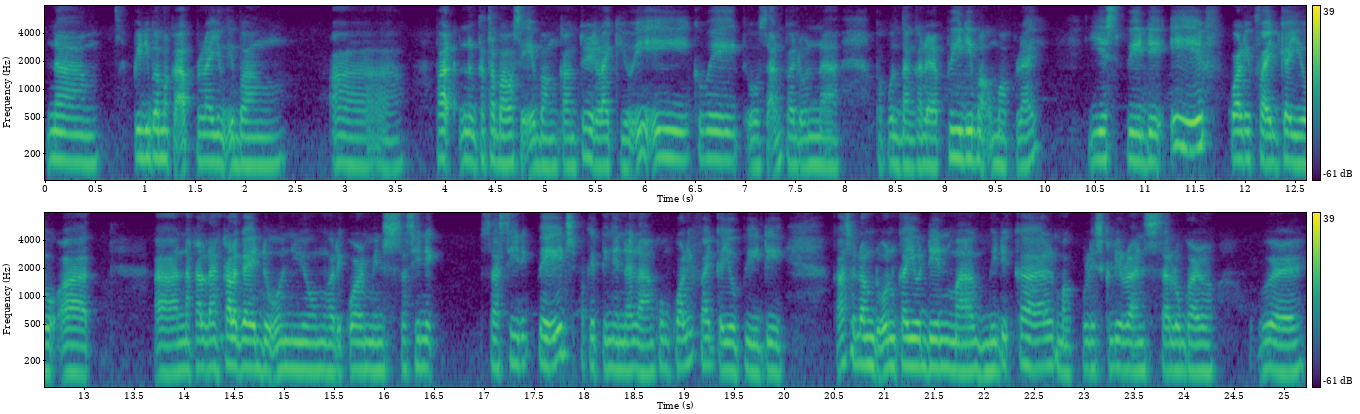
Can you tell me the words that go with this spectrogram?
na pwede ba maka-apply yung ibang uh, pa, nagtatrabaho sa ibang country like UAE, Kuwait, o saan pa doon na papuntang Canada, pwede ba umapply? Yes, pwede if qualified kayo at uh, nakalagay doon yung mga requirements sa Cynic sa Cynic page, pakitingin na lang kung qualified kayo pwede. Kaso lang doon kayo din mag-medical, mag-police clearance sa lugar where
